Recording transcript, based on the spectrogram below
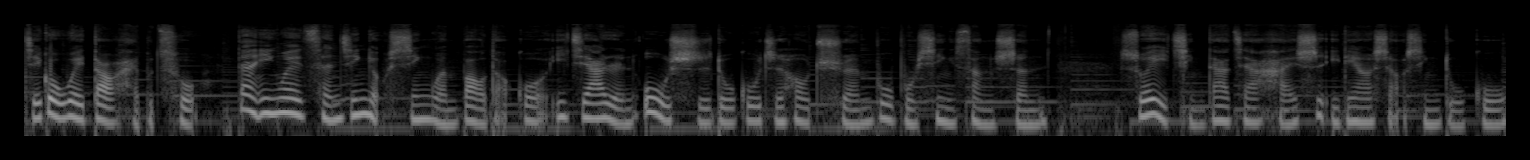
结果味道还不错。但因为曾经有新闻报道过一家人误食毒菇之后全部不幸丧生，所以请大家还是一定要小心毒菇。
